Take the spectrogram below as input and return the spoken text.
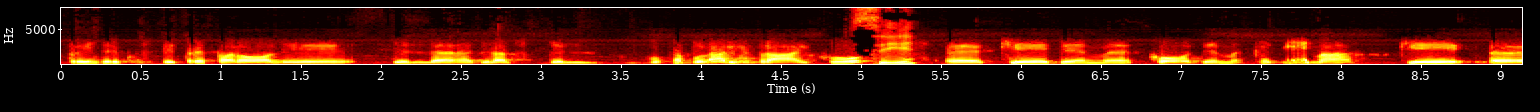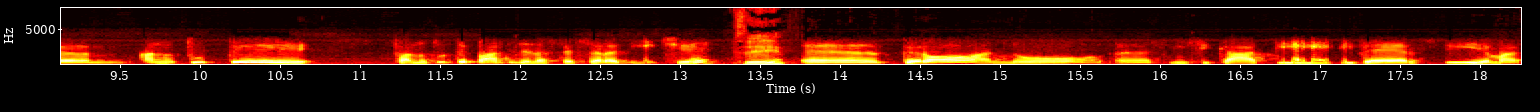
prendere queste tre parole del, della- del vocabolario ebraico, Sì. eh, Kedem, Kodem, Kadima, che ehm, hanno tutte, fanno tutte parte della stessa radice, Sì? eh, però hanno eh, significati diversi ma-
